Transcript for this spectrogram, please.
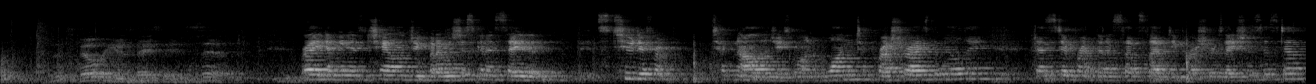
This building is basically a sieve. Right, I mean, it's challenging, but I was just gonna say that it's two different technologies. One, one to pressurize the building, that's different than a sub-slab depressurization system.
